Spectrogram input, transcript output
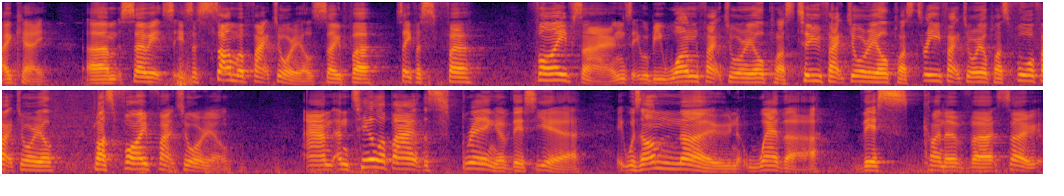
Okay. Um, so it's, it's a sum of factorials. So for, say for, for five sounds, it would be 1 factorial plus 2 factorial plus 3 factorial plus 4 factorial plus 5 factorial. And until about the spring of this year, it was unknown whether this kind of, uh, so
